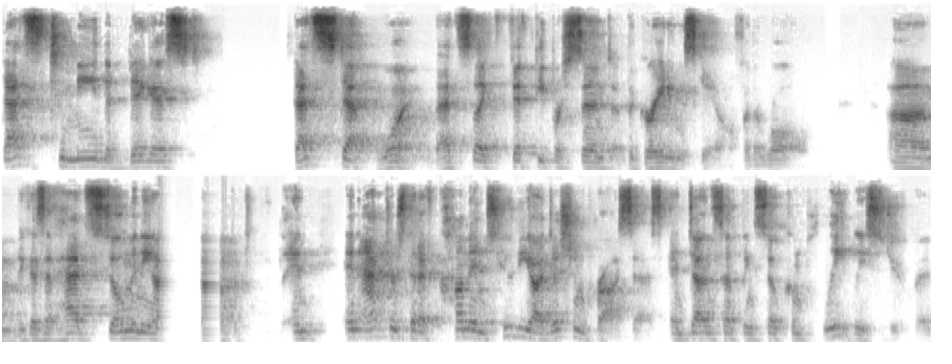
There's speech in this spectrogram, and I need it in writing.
that's to me the biggest that's step one. That's like 50% of the grading scale for the role. Um, because i've had so many and, and actors that have come into the audition process and done something so completely stupid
